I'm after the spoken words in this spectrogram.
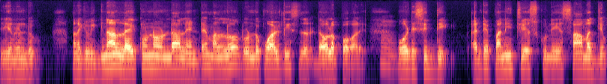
ఈ రెండు మనకి విఘ్నాలు లేకుండా ఉండాలంటే మనలో రెండు క్వాలిటీస్ డెవలప్ అవ్వాలి. ఒకటి సిద్ధి అంటే పని చేసుకునే సామర్థ్యం.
